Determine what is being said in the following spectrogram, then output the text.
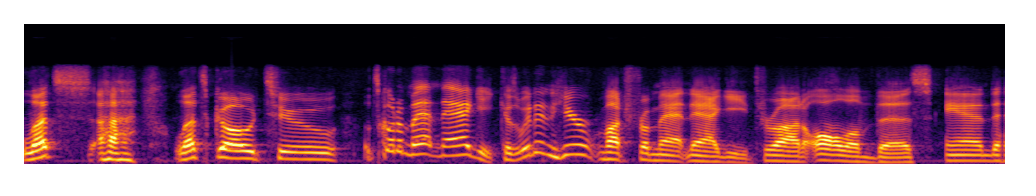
let's uh, let's go to let's go to Matt Nagy because we didn't hear much from Matt Nagy throughout all of this, and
